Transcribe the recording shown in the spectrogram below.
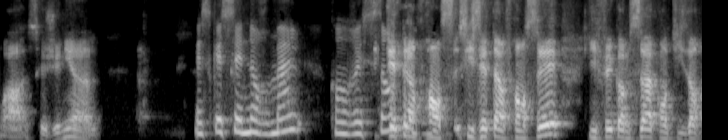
Waouh, c'est génial. Est-ce que c'est normal qu'on ressente C'est un Français. Si c'est un Français, il fait comme ça quand il en...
